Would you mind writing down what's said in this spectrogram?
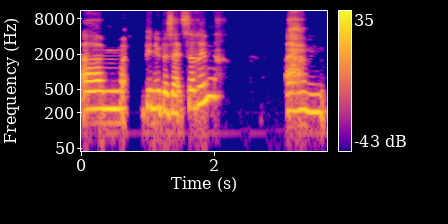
Ähm, bin Übersetzerin, ähm,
